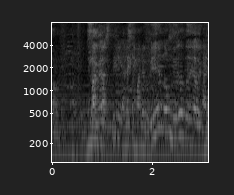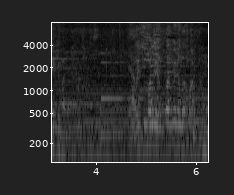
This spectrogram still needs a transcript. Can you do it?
ಮಾಡಿದ್ವಿ. ಜಾಸ್ತಿ ಮಾಲೆ ಏನು ನಮ್ದು ಇರೋದು ಏಲಕ್ಕಿ. ಎಲಕ್ಕಿ ಮಾಲೆ. ಏಲಕ್ಕಿ ಮಾಲೆ ಎಂತ ಬೇಕಂದ್ರೆ ಮಾಡ್ತೀವಿ.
